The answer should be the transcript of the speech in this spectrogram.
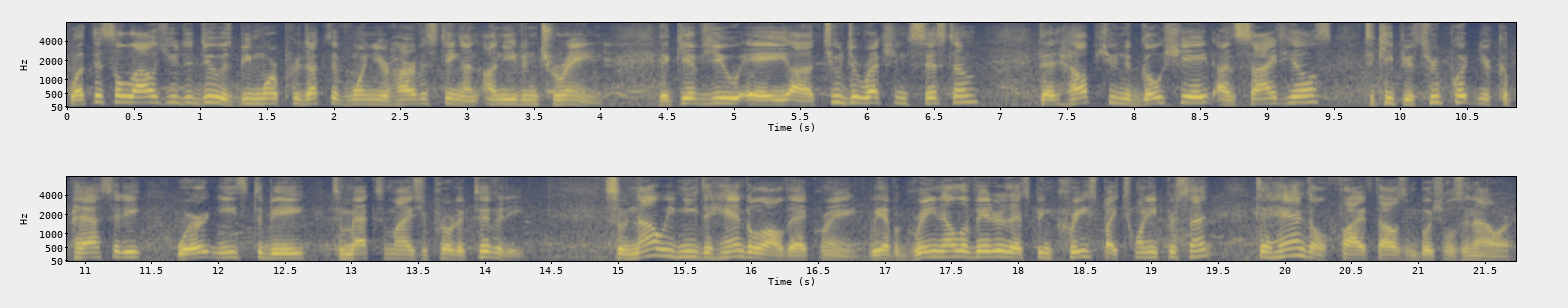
What this allows you to do is be more productive when you're harvesting on uneven terrain. It gives you a uh, two-direction system that helps you negotiate on side hills to keep your throughput and your capacity where it needs to be to maximize your productivity. So now we need to handle all that grain. We have a grain elevator that's been increased by 20% to handle 5,000 bushels an hour.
